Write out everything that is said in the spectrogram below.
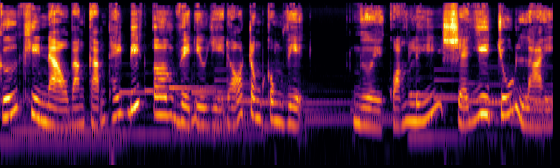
cứ khi nào bạn cảm thấy biết ơn về điều gì đó trong công việc, người quản lý sẽ ghi chú lại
